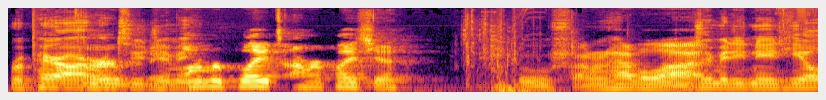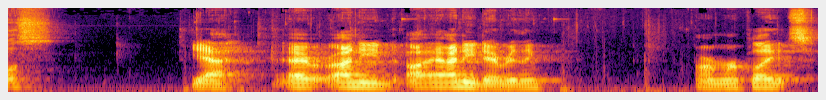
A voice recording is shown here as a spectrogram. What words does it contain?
Repair armor or too, Jimmy. armor plates? Armor plates. Yeah. Oof. I don't have a lot. Jimmy, do you need heals? Yeah. I I need I, I need everything. Armor plates.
